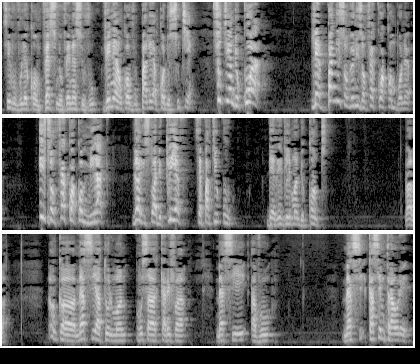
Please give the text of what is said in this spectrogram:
Si vous voulez qu'on verse nos venins sur vous, venez encore vous parler encore de soutien. Soutien de quoi? Les bandits sont venus, ils ont fait quoi comme bonheur? Ils ont fait quoi comme miracle? Leur histoire de Krief, c'est parti où? Des règlements de compte. Voilà. Donc, euh, merci à tout le monde. Moussa Karifa, merci à vous. Merci. Kassim Traoré,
